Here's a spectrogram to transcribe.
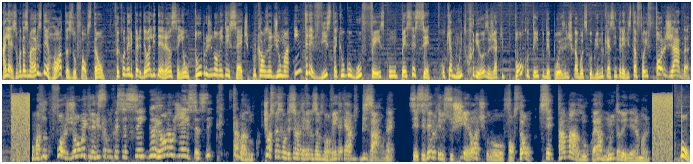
Aliás, uma das maiores derrotas do Faustão foi quando ele perdeu a liderança em outubro de 97 por causa de uma entrevista que o Gugu fez com o PCC. O que é muito curioso, já que pouco tempo depois a gente acabou descobrindo que essa entrevista foi forjada. O maluco forjou uma entrevista com o PCC e ganhou na audiência. Você tá maluco? Tinha umas coisas que aconteceram na TV nos anos 90 que era bizarro, né? Vocês lembram aquele sushi erótico no Faustão? Você tá maluco? Era muita doideira, mano. Bom,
